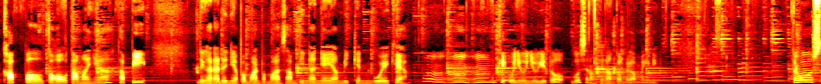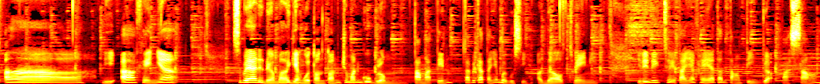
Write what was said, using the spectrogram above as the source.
couple tokoh utamanya tapi dengan adanya pemeran-pemeran sampingannya yang bikin gue kayak mm, mm, mm, kayak unyu-unyu gitu gue senang sih nonton drama ini. Terus uh, di A kayaknya sebenarnya ada drama lagi yang gue tonton cuman gue belum tamatin tapi katanya bagus sih adult training jadi ini ceritanya kayaknya tentang tiga pasang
